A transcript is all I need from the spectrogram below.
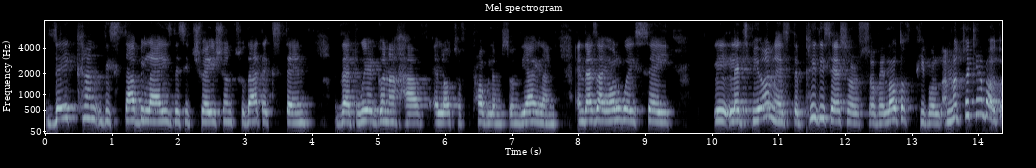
They can destabilize the situation to that extent that we're going to have a lot of problems on the island. And as I always say, let's be honest, the predecessors of a lot of people, I'm not talking about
